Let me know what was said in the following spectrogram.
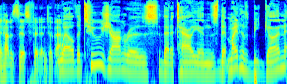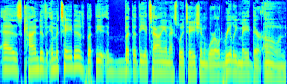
And how does this fit into that? well, the two genres that Italians that might have begun as kind of imitative, but the but that the Italian exploitation world really made their own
